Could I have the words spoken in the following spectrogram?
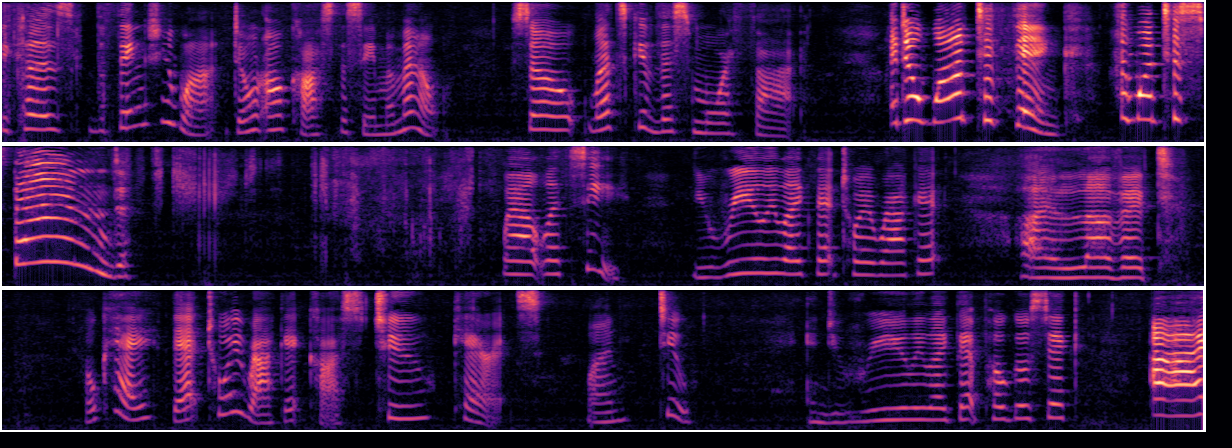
Because the things you want don't all cost the same amount. So let's give this more thought. I don't want to think. I want to spend. Well, let's see. You really like that toy rocket? I love it. Okay, that toy rocket costs two carrots. One, two. And you really like that pogo stick? I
